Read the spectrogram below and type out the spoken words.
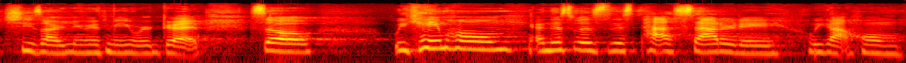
she's arguing with me. We're good. So we came home, and this was this past Saturday. We got home.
